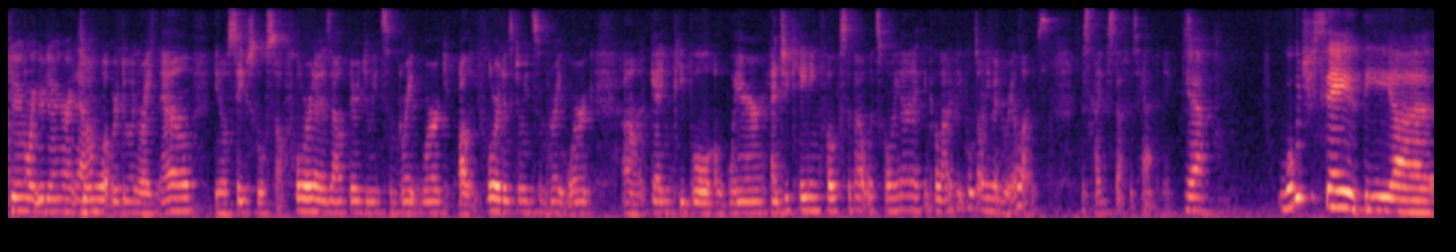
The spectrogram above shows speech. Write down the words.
Doing what you're doing right now. doing what we're doing right now. You know, Safe School South Florida is out there doing some great work. Equality Florida is doing some great work. Uh, getting people aware, educating folks about what's going on. I think a lot of people don't even realize this kind of stuff is happening. Yeah. What would you say the uh,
